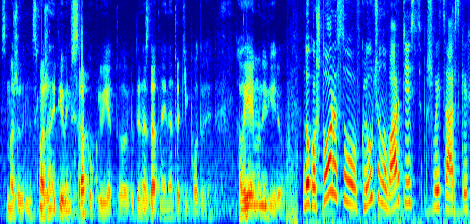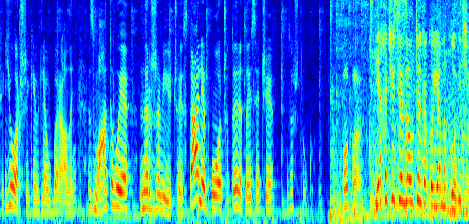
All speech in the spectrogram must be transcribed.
смажений, смажений півень в сраку клює, то людина здатна і на такі подвиги. Але я йому не вірю. До кошторису включено вартість швейцарських йоршиків для вбиралень з матової нержавіючої сталі по 4 тисячі за штуку. Опа. Я хочу себе золотой, как у Януковича.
